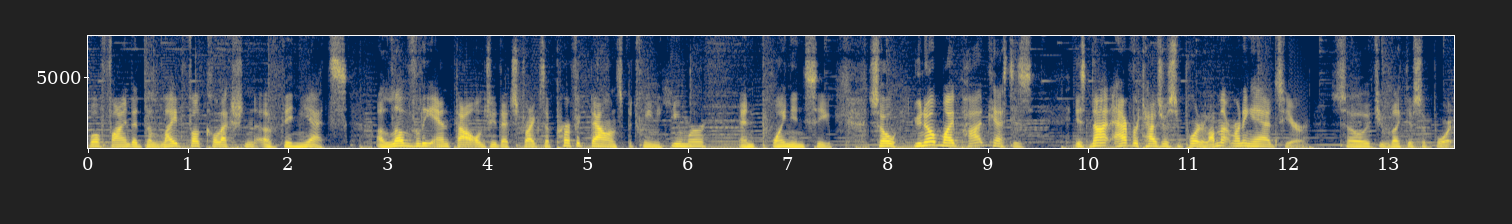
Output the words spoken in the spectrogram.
will find a delightful collection of vignettes, a lovely anthology that strikes a perfect balance between humor and poignancy. So, you know, my podcast is is not advertiser supported. I'm not running ads here. So if you'd like to support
